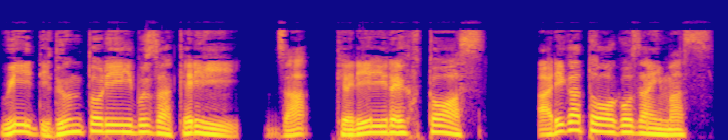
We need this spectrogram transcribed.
We didn't leave the Kelly, the Kelly left us. ありがとうございます。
